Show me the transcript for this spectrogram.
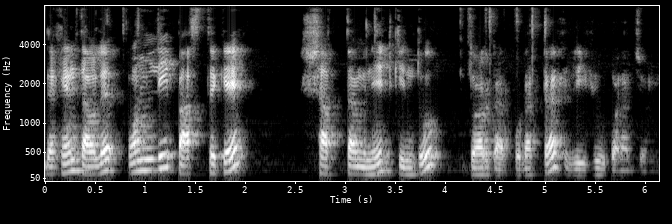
দেখেন, তাহলে অনলি পাঁচ থেকে সাতটা মিনিট কিন্তু দরকার প্রোডাক্টটার রিভিউ করার জন্য।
